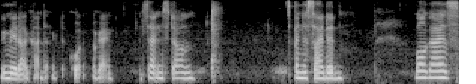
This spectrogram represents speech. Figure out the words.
We made eye contact. Cool. Okay. Set in stone. It's been decided. Well, guys,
